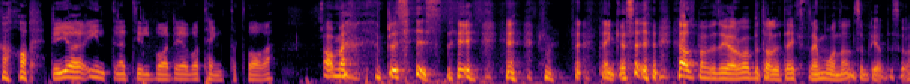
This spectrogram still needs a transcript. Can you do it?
Ja, det gör internet till vad det var tänkt att vara. Ja, men precis. tänka sig, allt man behövde göra var att betala lite extra i månaden så blev det så.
